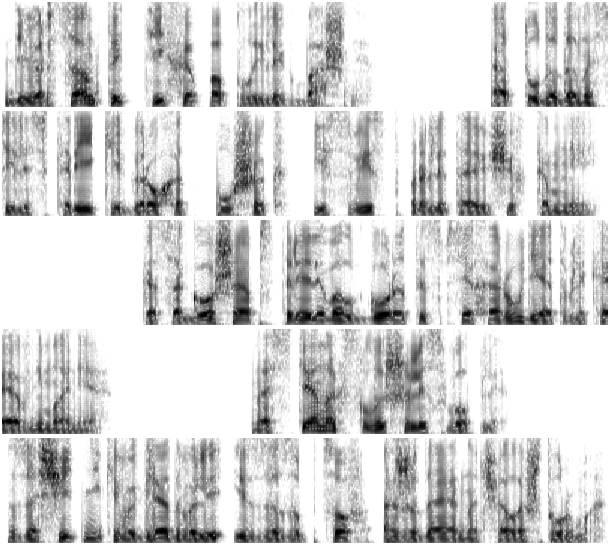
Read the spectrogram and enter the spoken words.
Диверсанты тихо поплыли к башне. Оттуда доносились крики, грохот пушек и свист пролетающих камней. Косогоша обстреливал город из всех орудий, отвлекая внимание. На стенах слышались вопли. Защитники выглядывали из-за зубцов, ожидая начала штурма.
